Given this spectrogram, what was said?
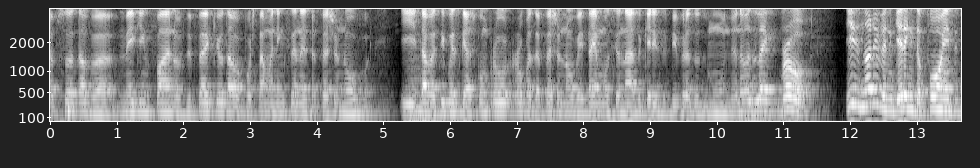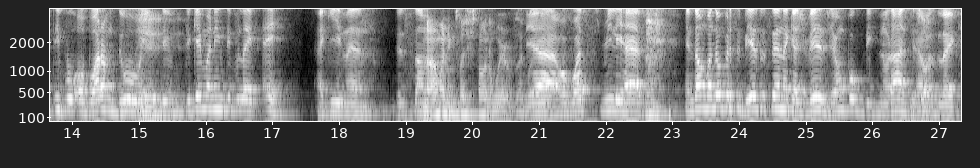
A pessoa estava making fun of the fact que eu estava a postar maninho cenas da Fashion Nova. E estava tipo, esse gajo comprou roupa da Fashion Nova e está emocionado, quer exibir para todo mundo. And I was like, bro, he's not even getting the point tipo, of what I'm doing. Yeah. Tipo, Fiquei maninho tipo, like, hey, aqui, man, this is some Não, nem pessoas que estão unaware of like, what- Yeah, of what's really happening. Então, quando eu percebi essa cena, que às vezes é um pouco de ignorância, I Exato. was like,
